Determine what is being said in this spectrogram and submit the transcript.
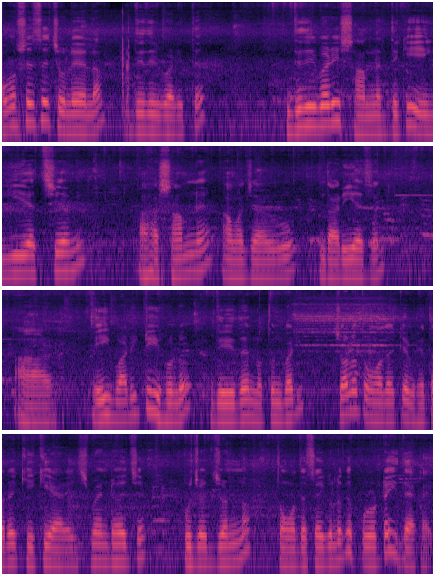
অবশেষে চলে এলাম দিদির বাড়িতে। দিদির বাড়ির সামনের দিকে এগিয়ে যাচ্ছি আমি। আর সামনে আমার জামাইবাবু দাঁড়িয়ে আছেন। আর এই বাড়িটি হলো দিদিদের নতুন বাড়ি। চলো তোমাদেরকে ভেতরে কী কী অ্যারেঞ্জমেন্ট হয়েছে পুজোর জন্য তোমাদের সেগুলোকে পুরোটাই দেখাই।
